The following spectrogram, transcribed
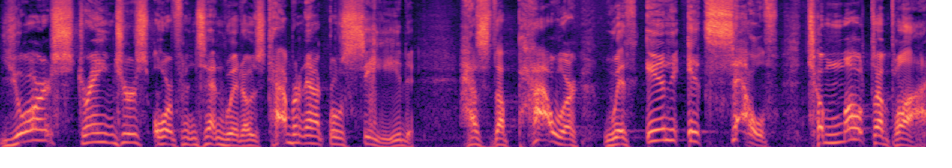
Your strangers, orphans, and widows, tabernacle seed has the power within itself to multiply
